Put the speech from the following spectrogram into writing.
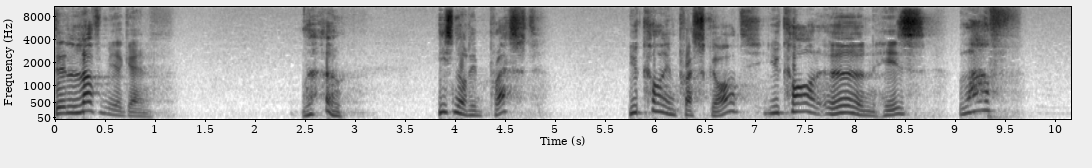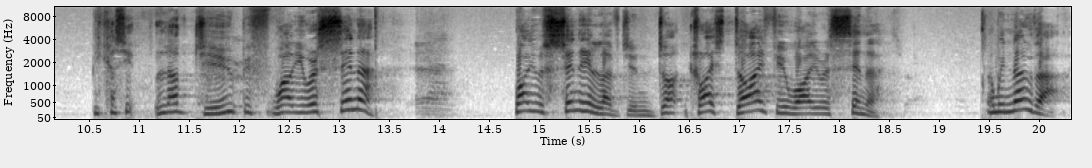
They'll love me again. No, he's not impressed. You can't impress God. You can't earn his love because he loved you while you were a sinner. While you were a sinner, he loved you. And Christ died for you while you were a sinner. And we know that.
